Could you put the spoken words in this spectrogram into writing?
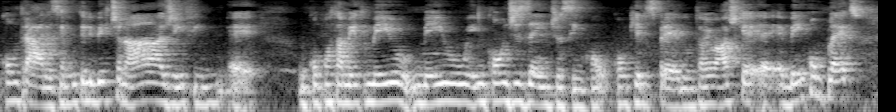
contrária, assim, é muita libertinagem, enfim, é um comportamento meio, meio incondizente assim, com, com o que eles pregam. Então eu acho que é, é bem complexo.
